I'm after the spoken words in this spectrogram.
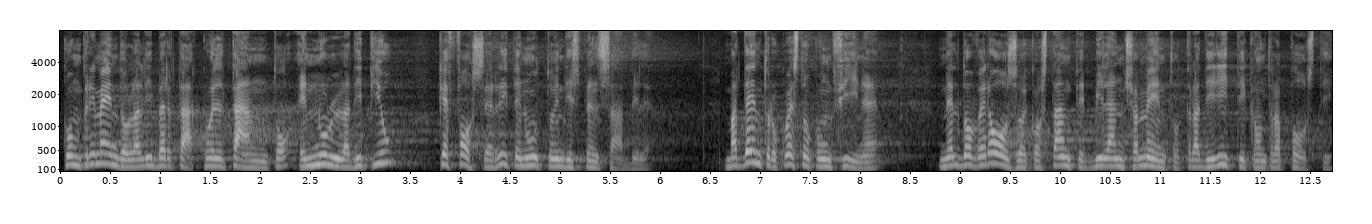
comprimendo la libertà quel tanto e nulla di più che fosse ritenuto indispensabile. Ma dentro questo confine, nel doveroso e costante bilanciamento tra diritti contrapposti,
